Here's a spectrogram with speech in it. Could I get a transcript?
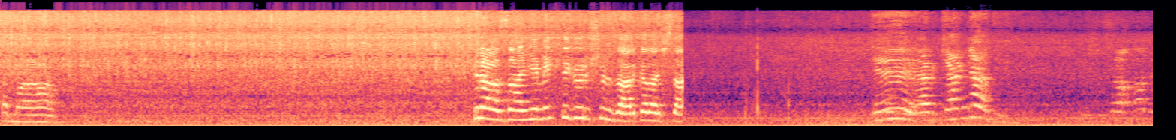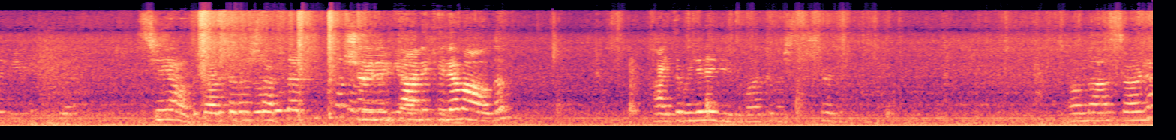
Tamam. Birazdan yemekte görüşürüz arkadaşlar. Ee, erken geldi. Şey aldık arkadaşlar. Şöyle bir tane kelem aldım. Kaytımı yine giydim arkadaşlar. Şöyle. Ondan sonra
